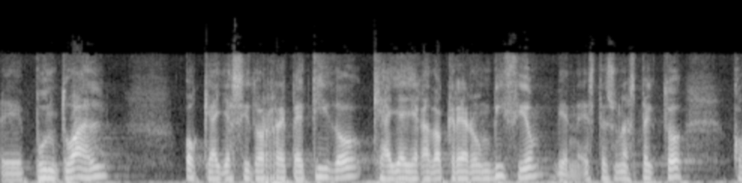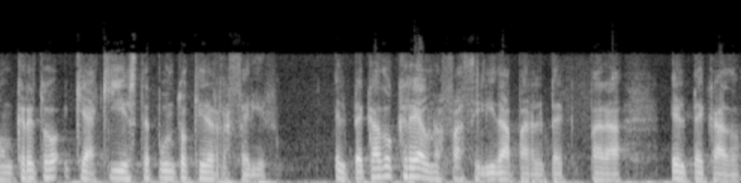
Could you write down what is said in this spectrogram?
eh, puntual, o que haya sido repetido, que haya llegado a crear un vicio. Bien, este es un aspecto concreto que aquí este punto quiere referir. El pecado crea una facilidad para el, pecado.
